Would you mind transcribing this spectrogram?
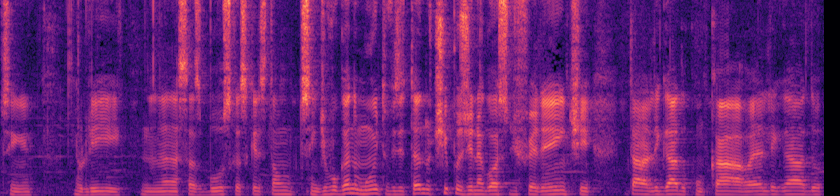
assim, eu li né, nessas buscas que eles estão assim, divulgando muito, visitando tipos de negócio diferente, tá ligado com carro, é ligado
